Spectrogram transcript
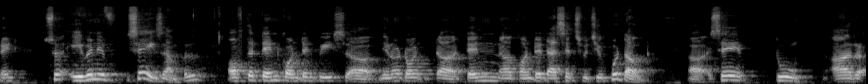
Right? So even if say example of the 10 content piece uh, you know ton- uh, 10 uh, content assets which you put out uh, say two are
